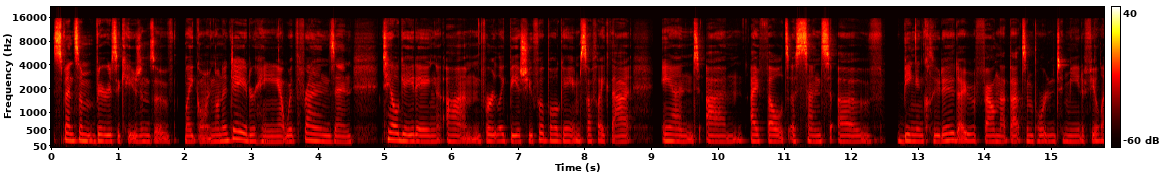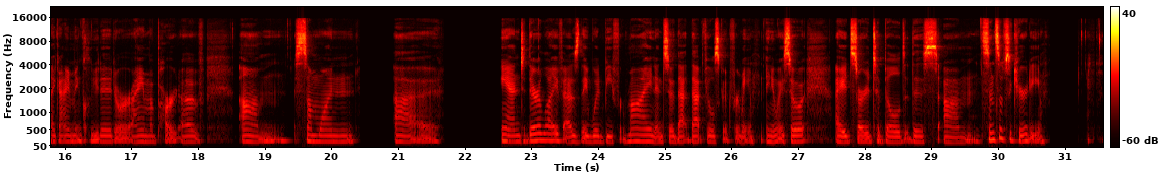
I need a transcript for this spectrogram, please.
spent some various occasions of like going on a date or hanging out with friends and tailgating um, for like BSU football games, stuff like that. And um, I felt a sense of being included. I found that that's important to me to feel like I'm included or I am a part of um, someone uh, and their life as they would be for mine and so that that feels good for me. Anyway so i had started to build this um, sense of security.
